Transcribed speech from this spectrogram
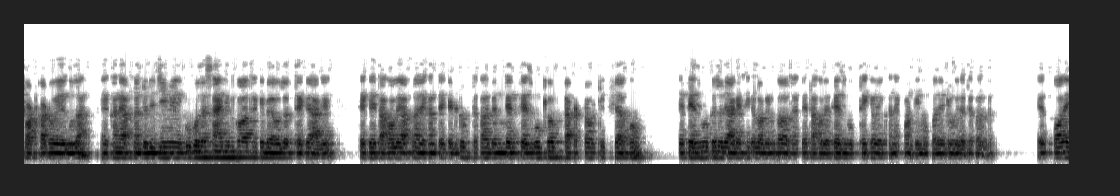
শর্টকাট হয়ে এগুলা। এখানে আপনার যদি জিমেইল গুগলে সাইন ইন করা থাকে ব্রাউজার থেকে আগে থেকে, তাহলে আপনার এখান থেকে ঢুকতে পারবেন। দেন ফেসবুকেও ব্যাপারটাও ঠিক সেরকম। যে ফেসবুকে যদি আগে থেকে লগ ইন করা থাকে, তাহলে ফেসবুক থেকেও এখানে কন্টিনিউ করে ঢুকে যেতে পারবেন এরপরে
